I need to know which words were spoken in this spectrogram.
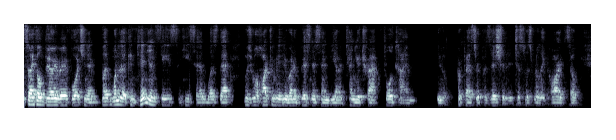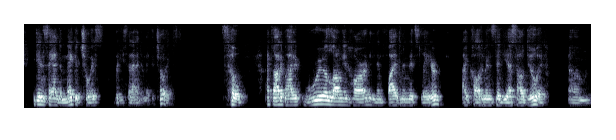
so I felt very, very fortunate. But one of the contingencies, he said, was that it was real hard for me to run a business and be on a tenure track full time, you know, professor position. It just was really hard. So he didn't say I had to make a choice, but he said I had to make a choice. So I thought about it real long and hard. And then five minutes later, I called him and said, Yes, I'll do it. Um,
